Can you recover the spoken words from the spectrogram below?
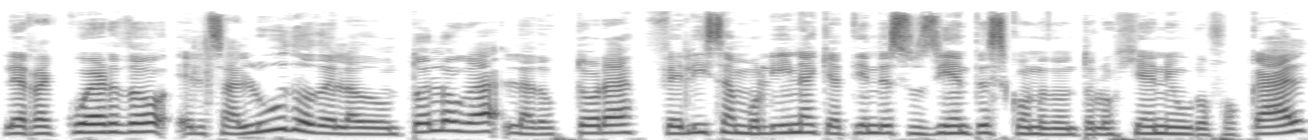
Le recuerdo el saludo de la odontóloga, la doctora Felisa Molina, que atiende sus dientes con odontología neurofocal,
